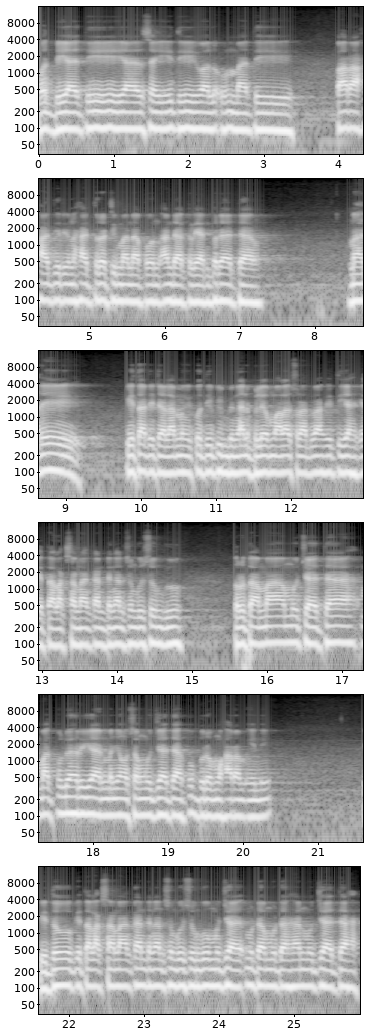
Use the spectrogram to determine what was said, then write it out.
biyadi ya sayyidi wal ummati. Para hadirin hadirat di mana pun anda kalian berada. Mari kita di dalam mengikuti bimbingan beliau malah surat wahidiyah kita laksanakan dengan sungguh-sungguh. Terutama mujadah 40 harian menyongsong mujadah kubur Muharram ini itu kita laksanakan dengan sungguh-sungguh mudah-mudahan mujadah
